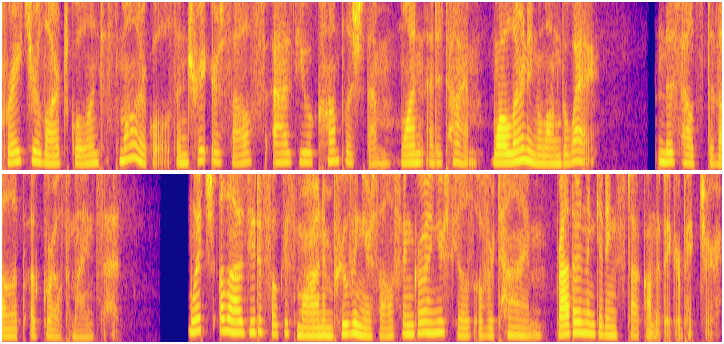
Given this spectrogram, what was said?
break your large goal into smaller goals and treat yourself as you accomplish them one at a time while learning along the way. This helps develop a growth mindset, which allows you to focus more on improving yourself and growing your skills over time rather than getting stuck on the bigger picture.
